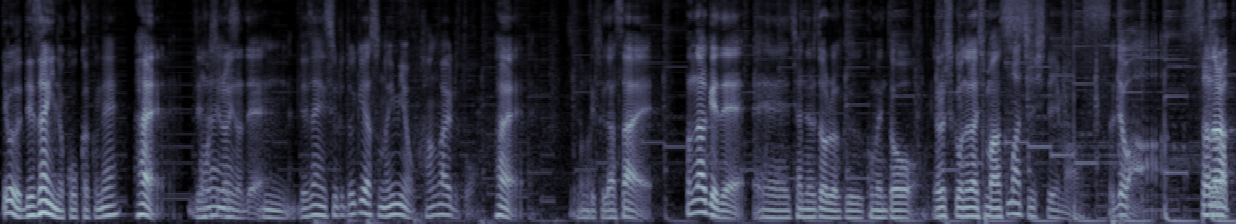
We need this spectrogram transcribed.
ということでデザインの骨格ね。はい。面白いので、うん、デザインするときはその意味を考えると。はい。読んでくださいそんなわけで、えーチャンネル登録コメントよろしくお願いします。お待ちしています。それではさよなら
